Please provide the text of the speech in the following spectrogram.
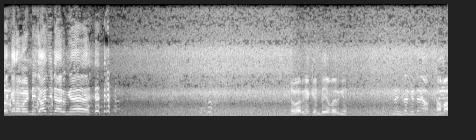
சக்கரை வண்டி சாச்சிட்டாருங்க பாருங்க கெண்டைய பாருங்க. ஆமா.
